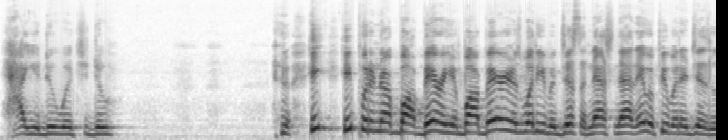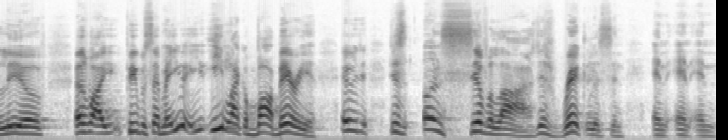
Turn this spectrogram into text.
how you do what you do. he, he put in there barbarian. Barbarians wasn't even just a nationality. They were people that just live. That's why people say, man, you, you eat like a barbarian. It was just uncivilized, just reckless and, and, and, and,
